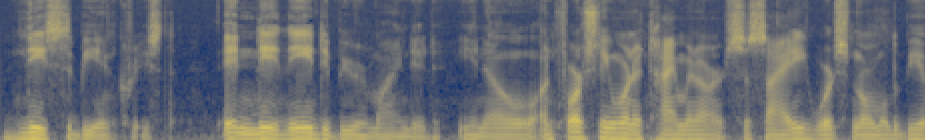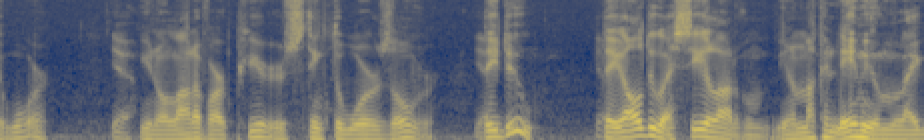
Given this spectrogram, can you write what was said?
needs to be increased. It need, need to be reminded. You know, unfortunately, we're in a time in our society where it's normal to be at war. Yeah. You know, a lot of our peers think the war is over. Yeah. They do. They all do. I see a lot of them. You know, I'm not gonna name them. Like,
